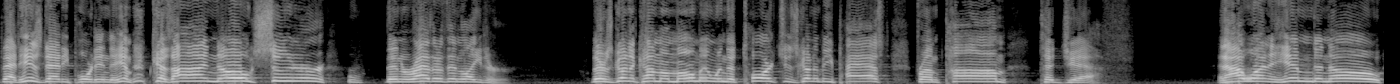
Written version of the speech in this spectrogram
that his daddy poured into him because I know sooner than rather than later there's going to come a moment when the torch is going to be passed from Tom to Jeff. And I want him to know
